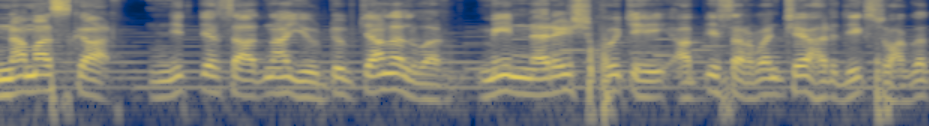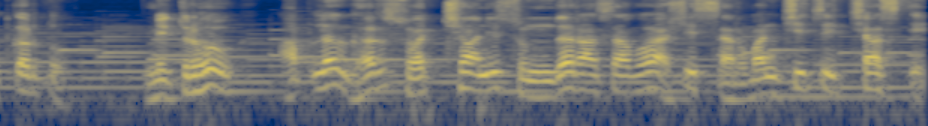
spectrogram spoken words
नमस्कार नित्य साधना यूट्यूब चॅनलवर मी नरेश खोचे आपली सर्वांचे हार्दिक स्वागत करतो. मित्र आपलं घर स्वच्छ आणि सुंदर असावं अशी सर्वांचीच इच्छा असते.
